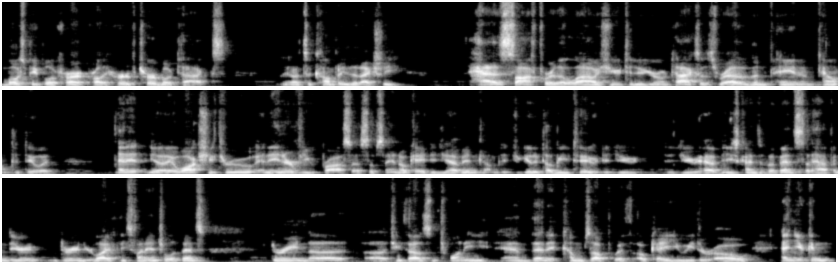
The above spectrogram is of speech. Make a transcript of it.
Most people have heard, probably heard of TurboTax. You know, it's a company that actually has software that allows you to do your own taxes rather than paying an accountant to do it. And it, you know, it walks you through an interview process of saying, okay, did you have income? Did you get a W two? Did you did you have these kinds of events that happened during during your life? These financial events during uh, uh, 2020, and then it comes up with, okay, you either owe, and you can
